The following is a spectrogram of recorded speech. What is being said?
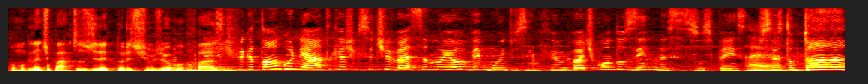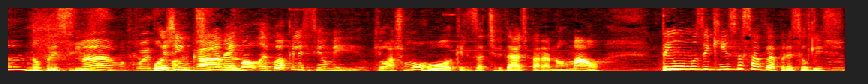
como grande parte dos diretores de filmes de horror A gente fazem. fica tão agoniado que acho que se tivesse você não ia ouvir muito. Assim, o filme vai te conduzindo nesse suspense. Não É. precisa de um tan. Não precisa. Né? Uma coisa Hoje em dia, marcada. né, igual, é igual aquele filme que eu acho um horror, aqueles atividade paranormal. Tem uma musiquinha, você sabe que vai aparecer o bicho?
